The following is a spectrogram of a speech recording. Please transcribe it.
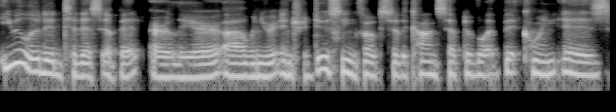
you alluded to this a bit earlier uh, when you were introducing folks to the concept of what Bitcoin is.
